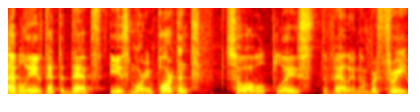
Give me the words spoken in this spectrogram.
I believe that the depth is more important. So I will place the value number 3.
